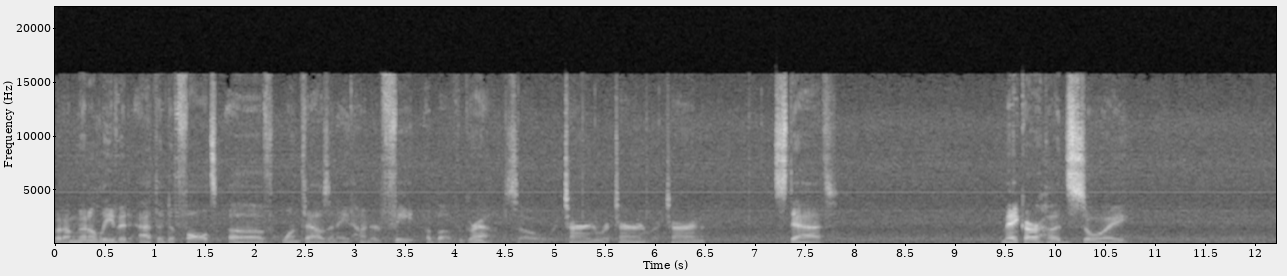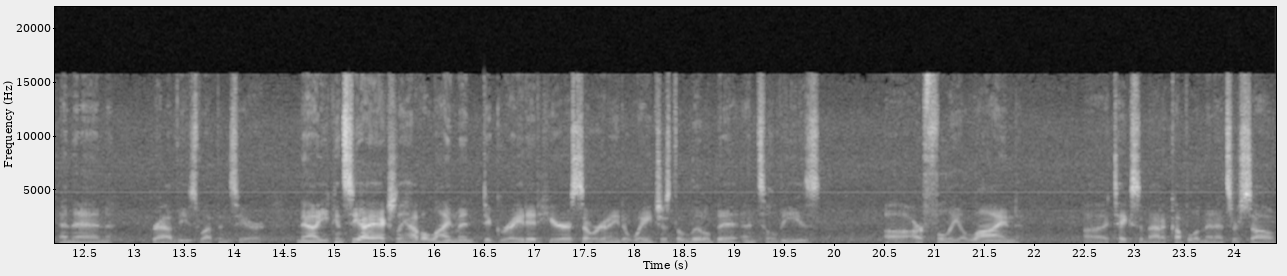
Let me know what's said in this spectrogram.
but I'm going to leave it at the default of 1,800 feet above the ground. So return, return, return, stat, make our HUD SOI, and then grab these weapons here. Now you can see I actually have alignment degraded here, so we're going to need to wait just a little bit until these uh, are fully aligned. Uh, it takes about a couple of minutes or so.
